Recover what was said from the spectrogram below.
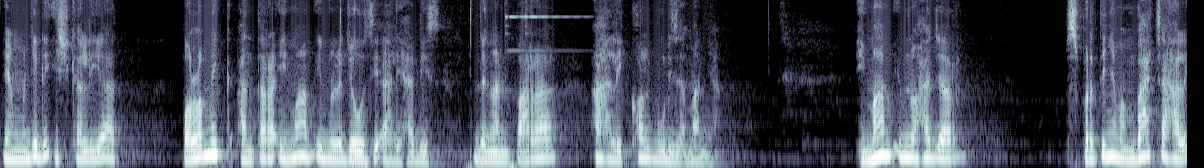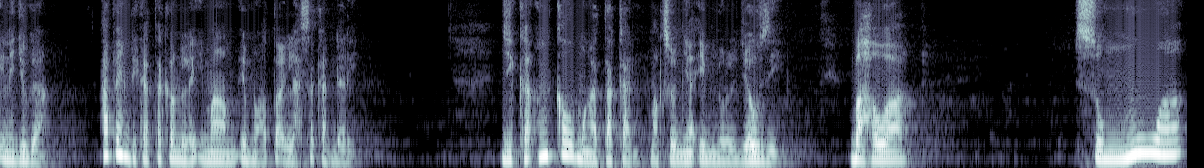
yang menjadi iskaliat, polemik antara Imam Ibn Jauzi ahli hadis dengan para ahli kolbu di zamannya. Imam Ibn Hajar sepertinya membaca hal ini juga. Apa yang dikatakan oleh Imam Ibn Atta'illah Sekandari? Jika engkau mengatakan, maksudnya Ibnul Jauzi, bahwa semua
